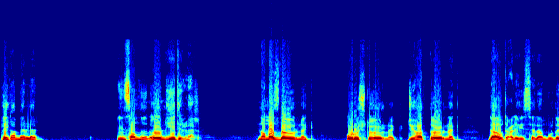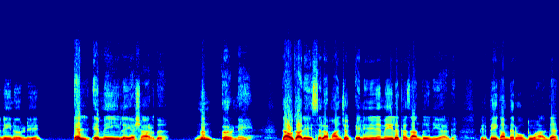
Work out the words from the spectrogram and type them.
Peygamberler insanlığın örneğidirler. Namazda örnek, oruçta örnek, cihatta örnek. Davud aleyhisselam burada neyin örneği? El emeğiyle yaşardığının örneği. Davud aleyhisselam ancak elinin emeğiyle kazandığını yerdi. Bir peygamber olduğu halde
